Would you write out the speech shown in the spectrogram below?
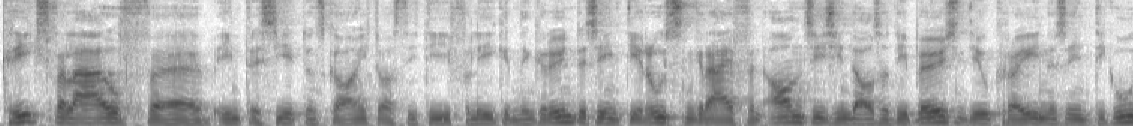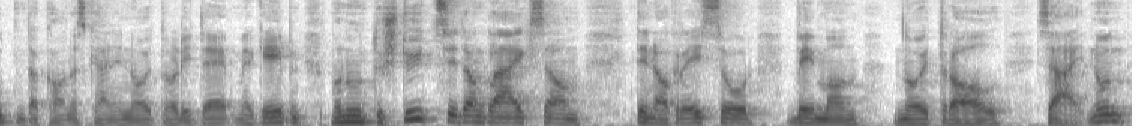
Kriegsverlauf, äh, interessiert uns gar nicht, was die tiefer liegenden Gründe sind. Die Russen greifen an, sie sind also die Bösen, die Ukrainer sind die Guten, da kann es keine Neutralität mehr geben. Man unterstütze dann gleichsam den Aggressor, wenn man neutral sei. Nun,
